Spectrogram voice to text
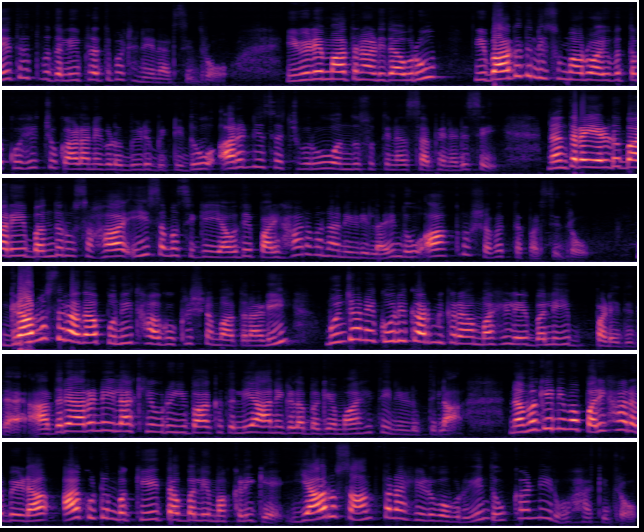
ನೇತೃತ್ವದಲ್ಲಿ ಪ್ರತಿಭಟನೆ ನಡೆಸಿದರು. ಈ ವೇಳೆ ಮಾತನಾಡಿದ ಅವರು, ಈ ಭಾಗದಲ್ಲಿ ಸುಮಾರು ಐವತ್ತಕ್ಕೂ ಹೆಚ್ಚು ಕಾಡಾನೆಗಳು ಬೀಡುಬಿಟ್ಟಿದ್ದು ಅರಣ್ಯ ಸಚಿವರು ಒಂದು ಸುತ್ತಿನ ಸಭೆ ನಡೆಸಿ, ನಂತರ ಎರಡು ಬಾರಿ ಬಂದರೂ ಸಹ ಈ ಸಮಸ್ಯೆಗೆ ಯಾವುದೇ ಪರಿಹಾರವನ್ನ ನೀಡಿಲ್ಲ ಎಂದು ಆಕ್ರೋಶ ವ್ಯಕ್ತಪಡಿಸಿದರು. ಗ್ರಾಮಸ್ಥರಾದ ಪುನೀತ್ ಹಾಗೂ ಕೃಷ್ಣ ಮಾತನಾಡಿ, ಮುಂಜಾನೆ ಕೂಲಿ ಕಾರ್ಮಿಕರ ಮಹಿಳೆ ಬಲಿ ಪಡೆದಿದೆ. ಆದರೆ ಅರಣ್ಯ ಇಲಾಖೆಯವರು ಈ ಭಾಗದಲ್ಲಿ ಆನೆಗಳ ಬಗ್ಗೆ ಮಾಹಿತಿ ನೀಡುತ್ತಿಲ್ಲ. ನಮಗೆ ನಿಮ್ಮ ಪರಿಹಾರ ಬೇಡ. ಆ ಕುಟುಂಬಕ್ಕೆ ತಬ್ಬಲಿ ಮಕ್ಕಳಿಗೆ ಯಾರು ಸಾಂತ್ವನ ಹೇಳುವವರು ಎಂದು ಕಣ್ಣೀರು ಹಾಕಿದ್ರು.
